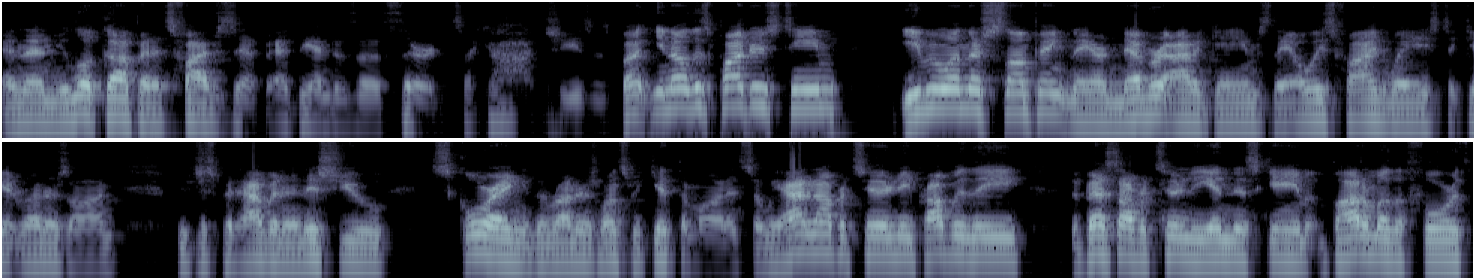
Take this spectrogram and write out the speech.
and then you look up and it's five zip at the end of the third. It's like, ah, oh, Jesus. But you know, this Padres team, even when they're slumping, they are never out of games. They always find ways to get runners on. We've just been having an issue scoring the runners once we get them on. And so we had an opportunity, probably the, best opportunity in this game, bottom of the fourth,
